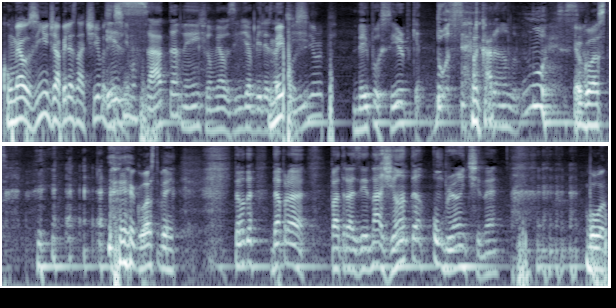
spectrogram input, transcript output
Com melzinho de abelhas nativas Exatamente, em cima. Exatamente, um melzinho de abelhas Maple nativas. syrup. Maple syrup, que é doce pra caramba. Nossa Eu gosto. Eu gosto bem. Então dá, dá pra, pra trazer na janta um brunch, né? Boa.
